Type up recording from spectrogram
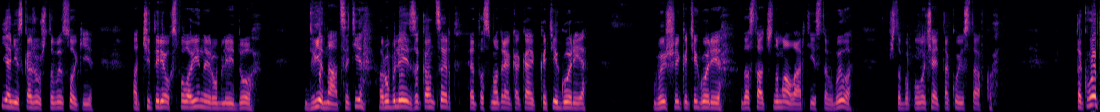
я не скажу, что высокие, от 4,5 рублей до 12 рублей за концерт. Это смотря какая категория. Высшей категории достаточно мало артистов было, чтобы получать такую ставку. Так вот,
